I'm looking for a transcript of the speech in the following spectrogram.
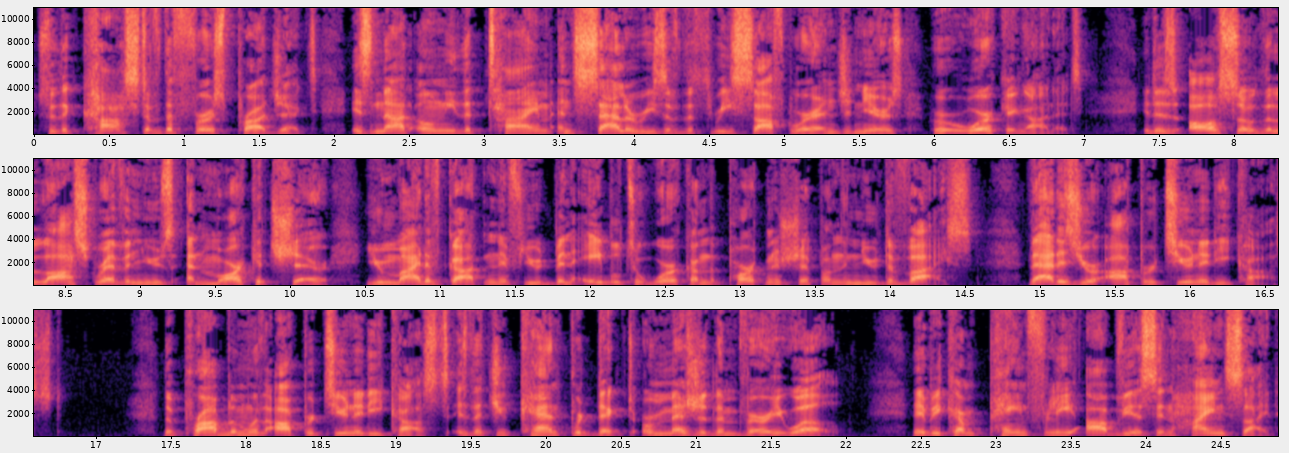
So the cost of the first project is not only the time and salaries of the three software engineers who are working on it, it is also the lost revenues and market share you might have gotten if you'd been able to work on the partnership on the new device. That is your opportunity cost. The problem with opportunity costs is that you can't predict or measure them very well. They become painfully obvious in hindsight,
